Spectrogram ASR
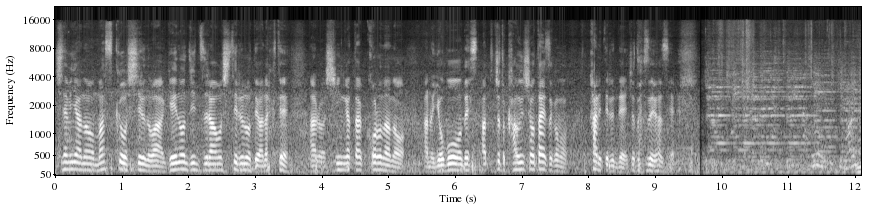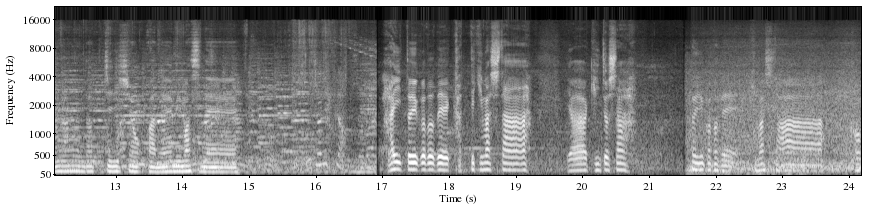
ちなみにあのマスクをしているのは芸能人面をしているのではなくてあの新型コロナのあの予防ですあとちょっと花粉症対策も兼ねてるんでちょっとすみませんちにしようか悩みますね。はいということで買ってきました。いやー緊張した。ということで来ました。こ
